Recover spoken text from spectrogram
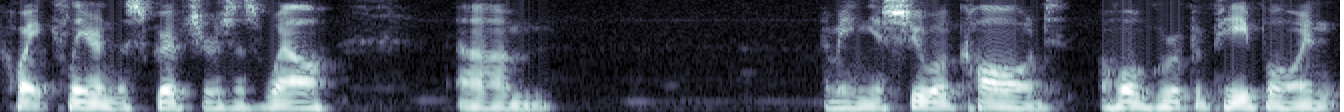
quite clear in the scriptures as well. Um, I mean, Yeshua called a whole group of people in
